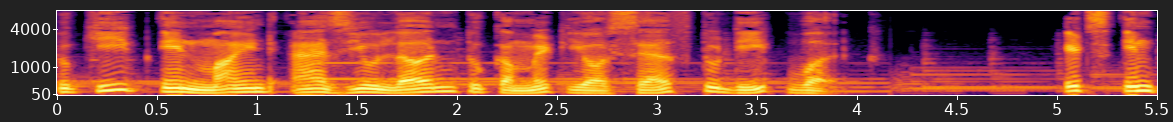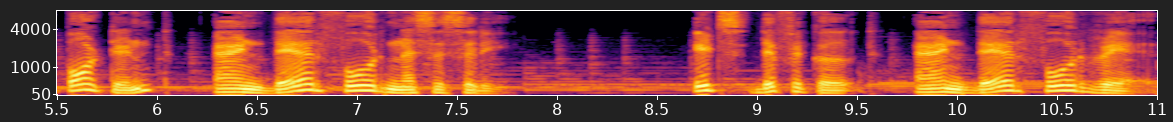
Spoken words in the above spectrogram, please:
to keep in mind as you learn to commit yourself to deep work. It's important and therefore necessary. It's difficult and therefore rare.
